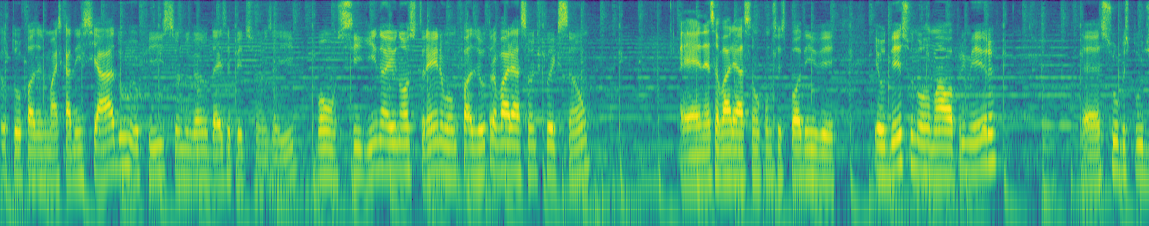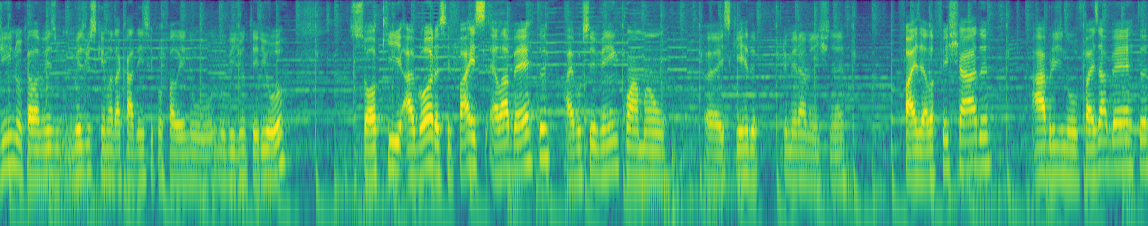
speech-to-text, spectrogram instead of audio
eu estou fazendo mais cadenciado, eu fiz, se eu não me engano, 10 repetições aí. Bom, seguindo aí o nosso treino, vamos fazer outra variação de flexão. É, nessa variação, como vocês podem ver, eu desço normal a primeira, é, subo explodindo, aquela vez, o mesmo esquema da cadência que eu falei no, no vídeo anterior. Só que agora você faz ela aberta, aí você vem com a mão é, esquerda primeiramente, né? Faz ela fechada, abre de novo, faz aberta,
